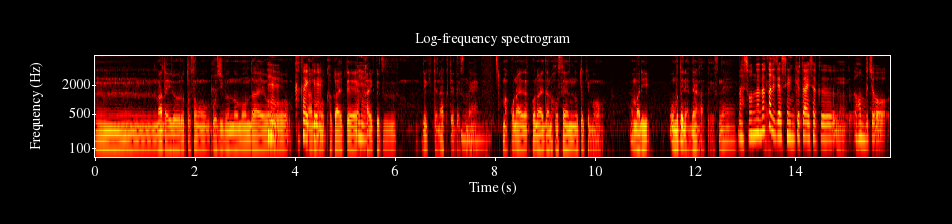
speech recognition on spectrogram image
うんまだいろいろとそのご自分の問題を、抱えて。あの抱えて解決できてなくてですね、まあ、この間この間の補選の時もあまり表には出なかったですね。まあそんな中でじゃあ選挙対策本部長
